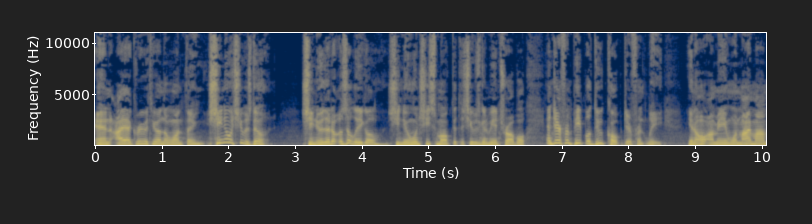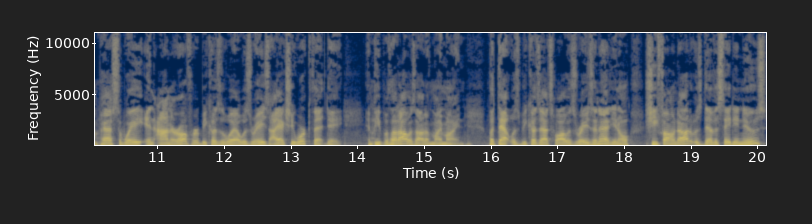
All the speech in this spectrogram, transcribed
and I agree with you on the one thing. She knew what she was doing. She knew that it was illegal. She knew when she smoked it that she was going to be in trouble. And different people do cope differently. You know, I mean, when my mom passed away in honor of her because of the way I was raised, I actually worked that day, and people thought I was out of my mind. But that was because that's why I was raising Ed. You know, she found out it was devastating news.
